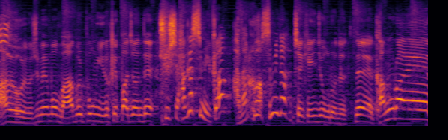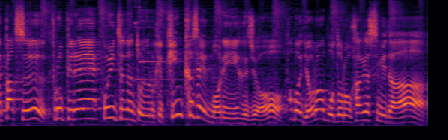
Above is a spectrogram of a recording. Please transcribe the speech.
아유 요즘에 뭐 마블뽕이 이렇게 빠졌는데 출시하겠습니까? 안 할 것 같습니다. 제 개인적으로는. 네, 가모라의 박스 프로필에 포인트는 또 이렇게 핑크색 머리, 그죠? 한번 열어보도록 하겠습니다.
